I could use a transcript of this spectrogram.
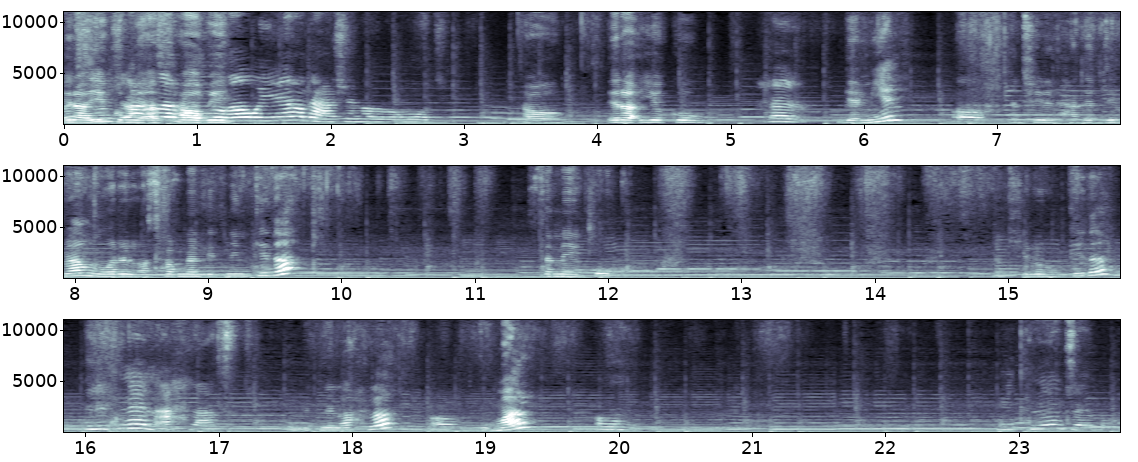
إيه رأيكم يا أصحابي؟ أوي يعني عشان الرمادي آه. إيه رأيكم؟ حلو. جميل؟ آه هنشيل الحاجات دي بقى ونوري لأصحابنا الاتنين كده. استنى يا كوكو. هنشيلهم كده. الاتنين أحلى. الاتنين أحلى؟ آه. ومال؟ آه. الاتنين زي بعض.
